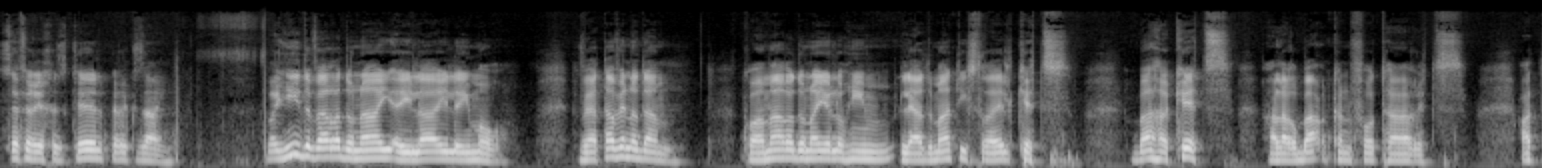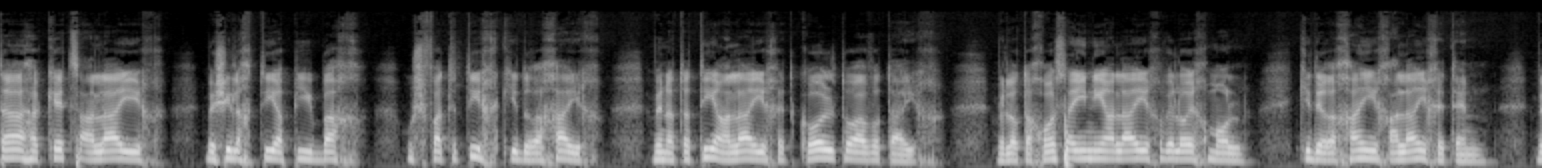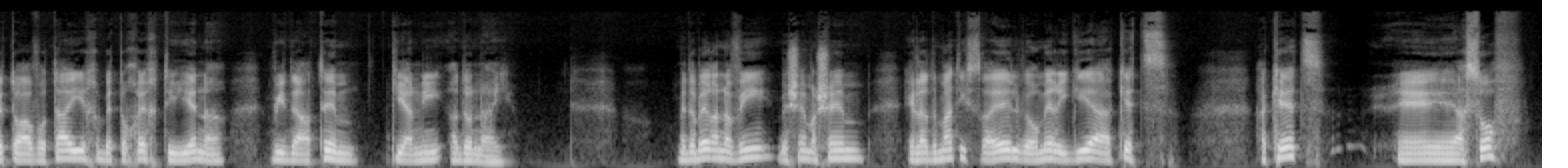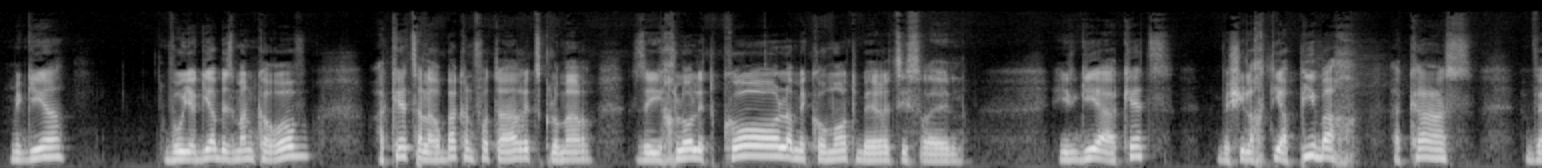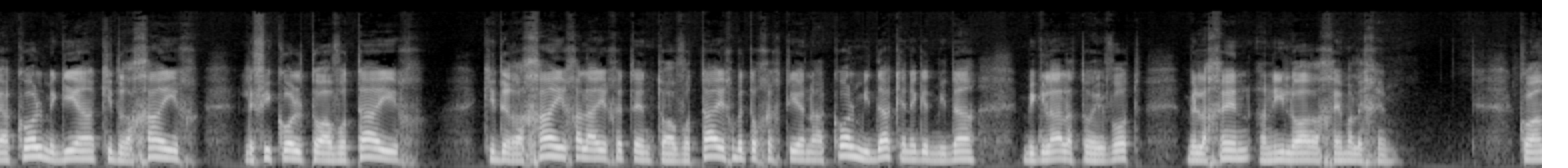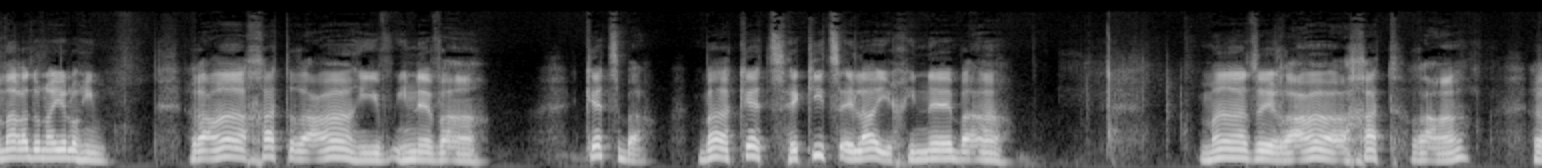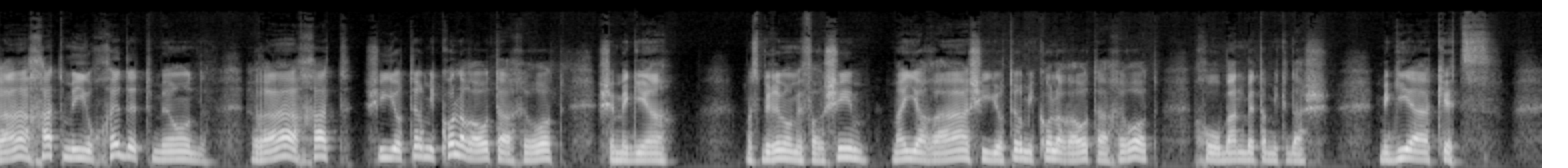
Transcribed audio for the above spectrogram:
ספר יחזקאל, פרק ז' ויהי דבר אדוני אלי לאמור, ואתה בן אדם, כה אמר אדוני אלוהים לאדמת ישראל קץ, בא הקץ על ארבע כנפות הארץ. עתה הקץ עלייך, ושילחתי אפי בך, ושפטתיך כדרכייך, ונתתי עלייך את כל תועבותייך. ולא תחוס עיני עלייך ולא אחמול, כי דרכייך עלייך אתן, ותועבותייך בתוכך תהיינה, וידעתם כי אני אדוני. מדבר הנביא בשם השם אל אדמת ישראל ואומר הגיע הקץ. הקץ, אה, הסוף מגיע והוא יגיע בזמן קרוב, הקץ על ארבע כנפות הארץ, כלומר זה יכלול את כל המקומות בארץ ישראל. הגיע הקץ ושילחתי אפי בך, הכעס, והכל מגיע כדרכייך, לפי כל תועבותייך, כי דרכייך עלייך אתן, תועבותייך בתוכך תהיינה, הכל מידה כנגד מידה בגלל התועבות, ולכן אני לא ארחם עליכם. כה אמר אדוני אלוהים, רעה אחת רעה הנה באה, קץ בה, בא הקץ, הקיץ אלייך, הנה באה. מה זה רעה אחת רעה? רעה אחת מיוחדת מאוד, רעה אחת שהיא יותר מכל הרעות האחרות שמגיעה. מסבירים המפרשים מהי הרעה שהיא יותר מכל הרעות האחרות, חורבן בית המקדש. מגיע הקץ,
